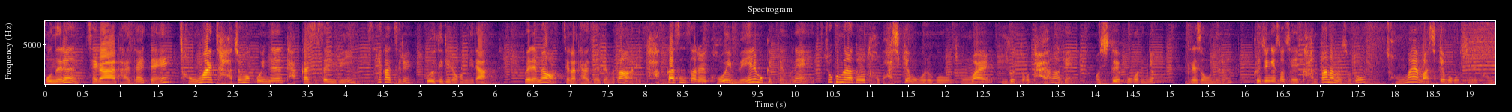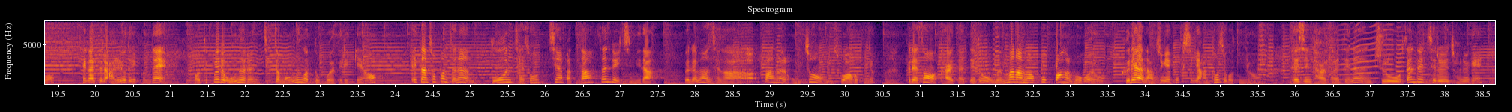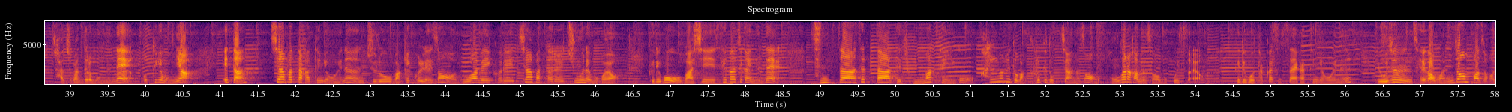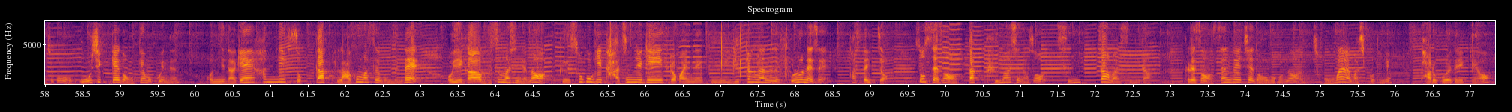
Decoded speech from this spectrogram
오늘은 제가 다이어트 할 때 정말 자주 먹고 있는 닭가슴살 요리 세 가지를 보여드리려고 합니다. 왜냐면 제가 다이어트 할 때마다 이 닭가슴살을 거의 매일 먹기 때문에 조금이라도 더 맛있게 먹으려고 정말 이것저것 다양하게 어, 시도해 보거든요. 그래서 오늘은 그 중에서 제일 간단하면서도 정말 맛있게 먹을 수 있는 방법 세 가지를 알려드릴 건데 어, 특별히 오늘은 직접 먹는 것도 보여드릴게요. 일단 첫 번째는 구운 채소 치아바타 샌드위치입니다. 왜냐면 제가 빵을 엄청 좋아하거든요. 그래서 다이어트 할 때도 웬만하면 꼭 빵을 먹어요. 그래야 나중에 폭식이 안 터지거든요. 대신 다이어트 할 때는 주로 샌드위치를 저녁에 자주 만들어 먹는데 어떻게 먹냐? 일단 치아바타 같은 경우에는 주로 마켓컬리에서 노아 베이커리 치아바타를 주문해 먹어요. 그리고 맛이 세 가지가 있는데 진짜 셋 다 대존맛탱이고 칼로리도 막 그렇게 높지 않아서 번갈아 가면서 먹고 있어요. 그리고 닭가슴살 같은 경우에는 요즘 제가 완전 빠져가지고 50개 넘게 먹고 있는 언니 닭의 한입 쏙닭 라구 맛을 먹는데 어, 얘가 무슨 맛이냐면 그 소고기 다진 육이 들어가 있는 그 육향나는 볼로네제 파스타 있죠. 소스에서 딱 그 맛이 나서 진짜 맛있습니다. 그래서 샌드위치에 넣어 먹으면 정말 맛있거든요. 바로 보여드릴게요.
